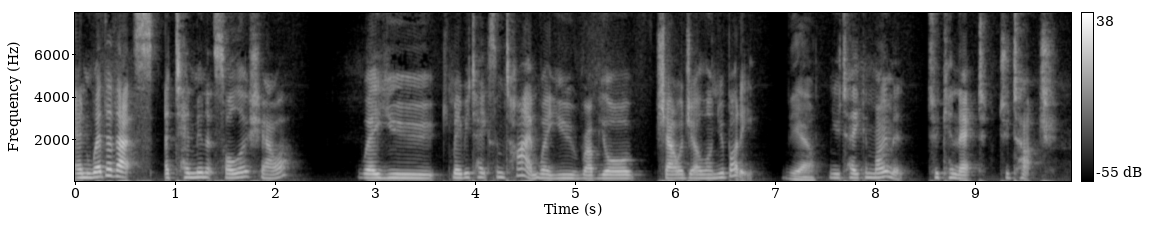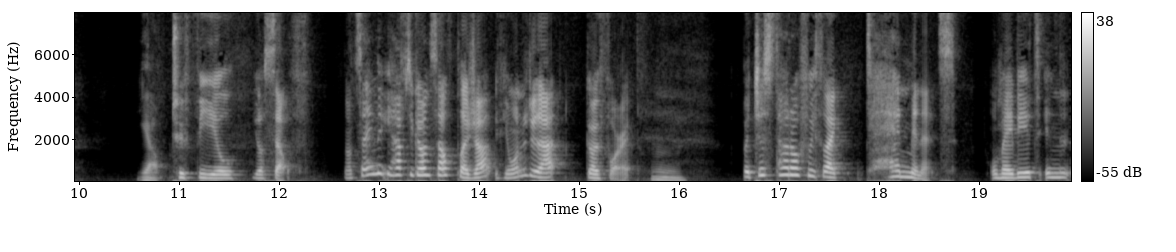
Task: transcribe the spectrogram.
And whether that's a 10 minute solo shower where you maybe take some time where you rub your shower gel on your body. Yeah. You take a moment to connect, to touch, Yeah. to feel yourself. Not saying that you have to go on self pleasure. If you want to do that, go for it. Hmm. But just start off with like 10 minutes, or maybe it's in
